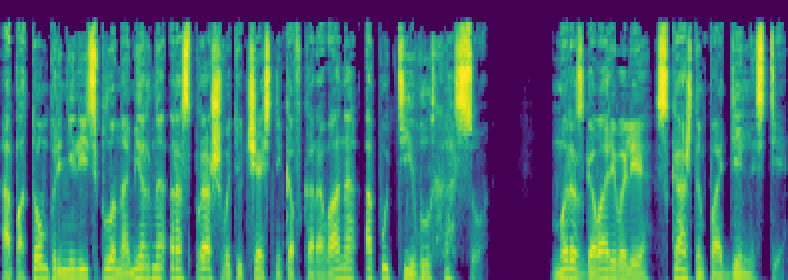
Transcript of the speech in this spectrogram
а потом принялись планомерно расспрашивать участников каравана о пути в Лхасу. Мы разговаривали с каждым по отдельности,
